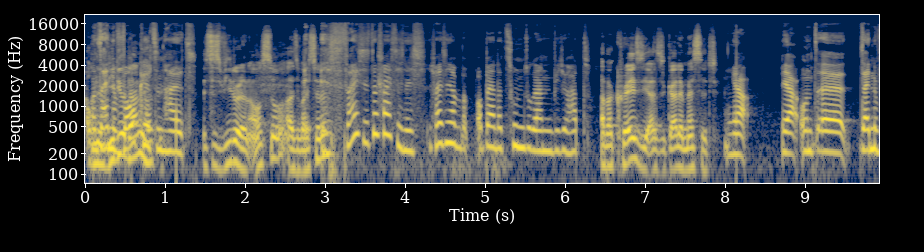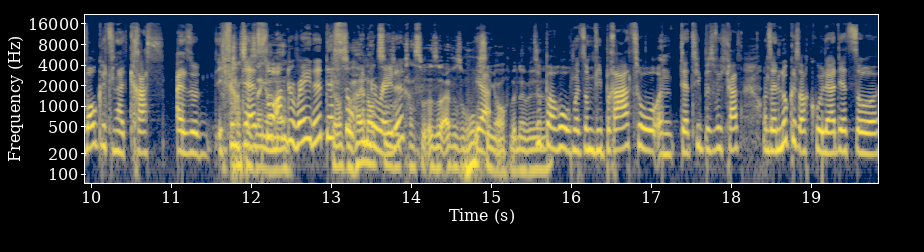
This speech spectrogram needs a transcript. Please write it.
auch Und seine Video dann Vocals hat- sind halt. Ist das Video dann auch so? Also weißt du das? Ich weiß, das weiß ich nicht. Ich weiß nicht, ob, ob er dazu sogar ein Video hat. Aber crazy, also geile Message. Ja. Ja, und äh, seine Vocals sind halt krass. Also, ich finde, der ist so Sänger, ne? underrated. Der ist so so, underrated. krass, so- also einfach so hochsingen auch, wenn er will. Super hoch, mit so einem Vibrato und der Typ ist wirklich krass. Und sein Look ist auch cool. Der hat jetzt so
